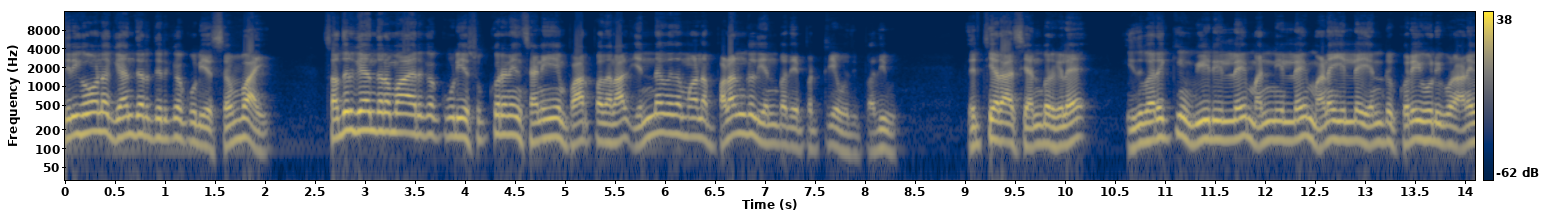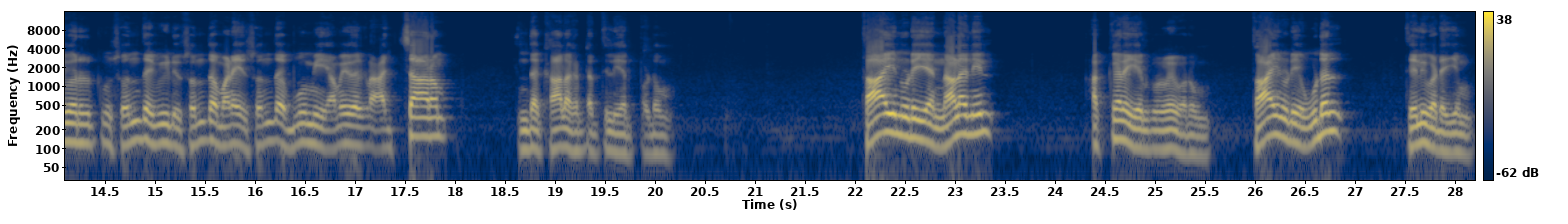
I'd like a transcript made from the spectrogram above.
திரிகோண கேந்திரத்தில் இருக்கக்கூடிய செவ்வாய் சதுர்கேந்திரமாக இருக்கக்கூடிய சுக்கரனையும் சனியையும் பார்ப்பதனால் என்ன விதமான பலன்கள் என்பதை பற்றிய ஒரு பதிவு. விருச்சிக ராசி அன்பர்களே இதுவரைக்கும் வீடு இல்லை மண் இல்லை மனை இல்லை என்று குறை கூடி அனைவருக்கும் சொந்த வீடு சொந்த மனை சொந்த பூமி அமைவதற்கான அச்சாரம் இந்த காலகட்டத்தில் ஏற்படும். தாயினுடைய நலனில் அக்கறை ஏற்கனவே வரும். தாயினுடைய உடல் தெளிவடையும்.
